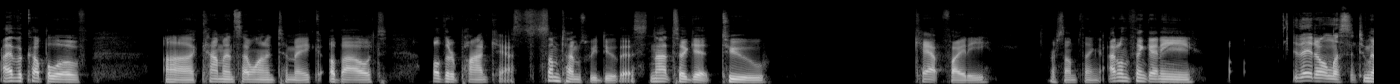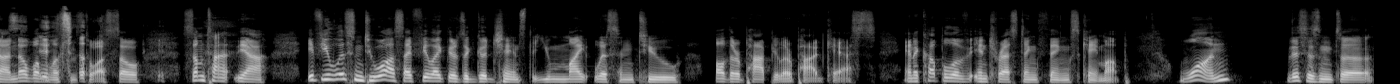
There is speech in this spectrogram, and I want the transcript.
I have a couple of uh, comments I wanted to make about other podcasts. Sometimes we do this, not to get too cat fighty or something. I don't think any They don't listen to no, us. no one listens to us. So sometimes, yeah, if you listen to us, I feel like there's a good chance that you might listen to other popular podcasts. And a couple of interesting things came up. One, this isn't a,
